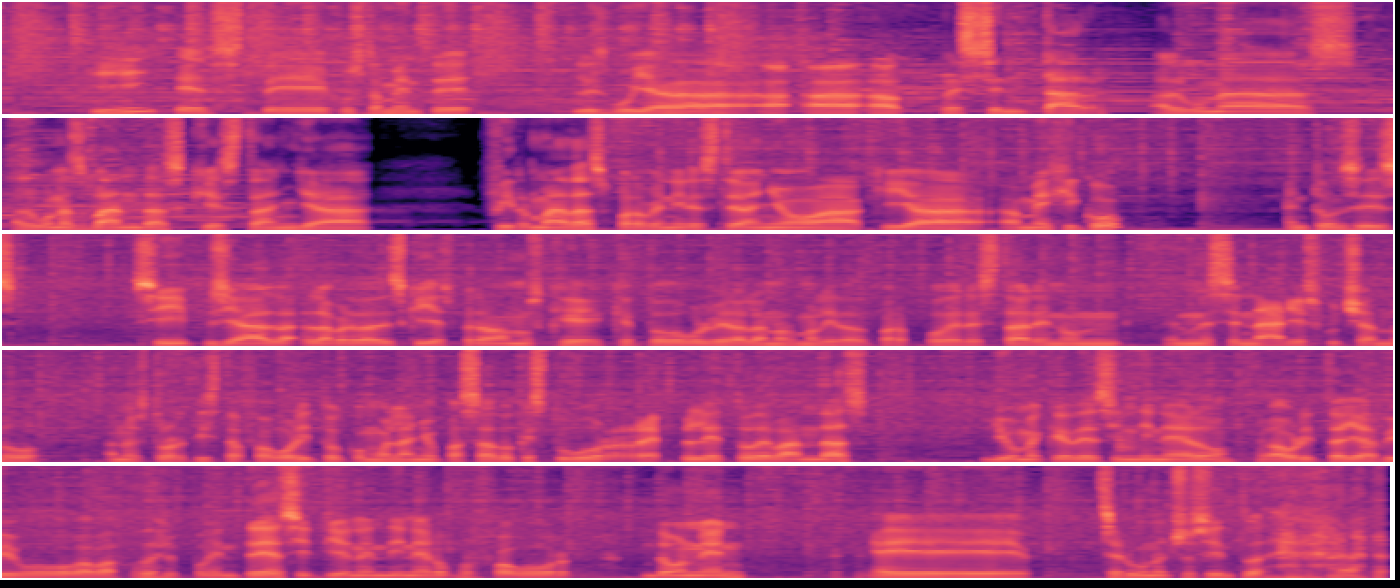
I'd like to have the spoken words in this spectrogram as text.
Y este, justamente les voy a, a- presentar algunas, algunas bandas que están ya firmadas para venir este año aquí a México. Entonces, sí, pues ya la, la verdad es que ya esperábamos que, que todo volviera a la normalidad para poder estar en un, en un escenario escuchando a nuestro artista favorito como el año pasado que estuvo repleto de bandas. Yo me quedé sin dinero, ahorita ya vivo abajo del puente. Si tienen dinero, por favor, donen. Eh, 01800.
